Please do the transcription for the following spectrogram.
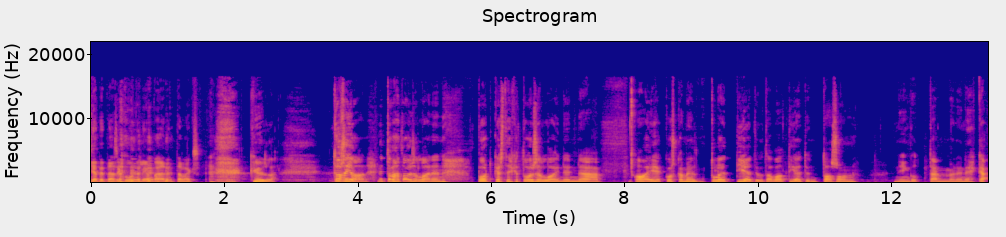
jätetään se kuuntelija päätettäväksi. kyllä. Tosiaan, nyt on vähän toisenlainen podcast, ehkä toisenlainen ää, aihe, koska meillä tulee tietyllä tavalla tietyn tason niin tämmöinen ehkä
